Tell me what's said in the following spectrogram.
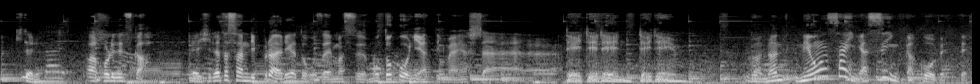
ろ。来てる？あ、これですか。えー平田さん、リプライありがとうございます。元港にやってまいりました。でででんででん。うわ、なんで、ネオンサイン安いんか、神戸って。め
